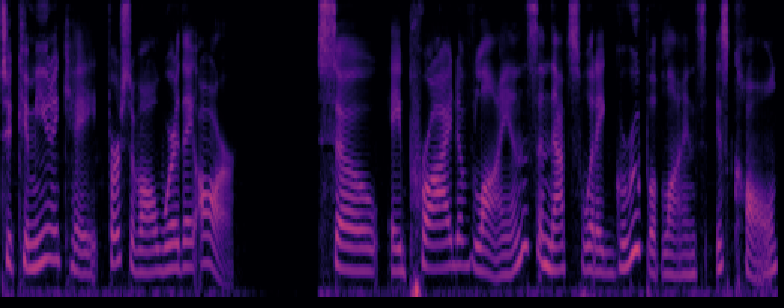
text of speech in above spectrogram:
to communicate, first of all, where they are. So, a pride of lions, and that's what a group of lions is called,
